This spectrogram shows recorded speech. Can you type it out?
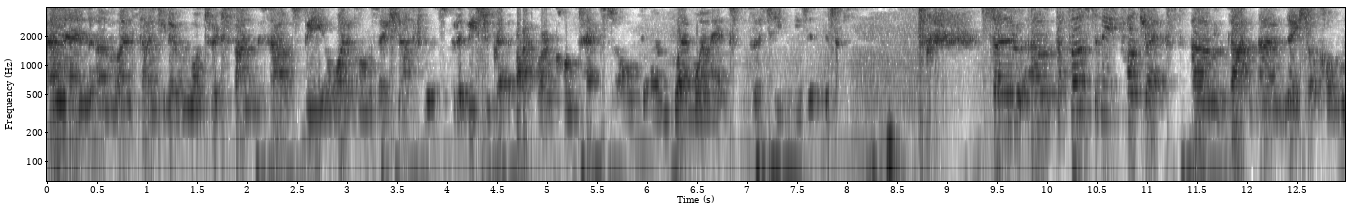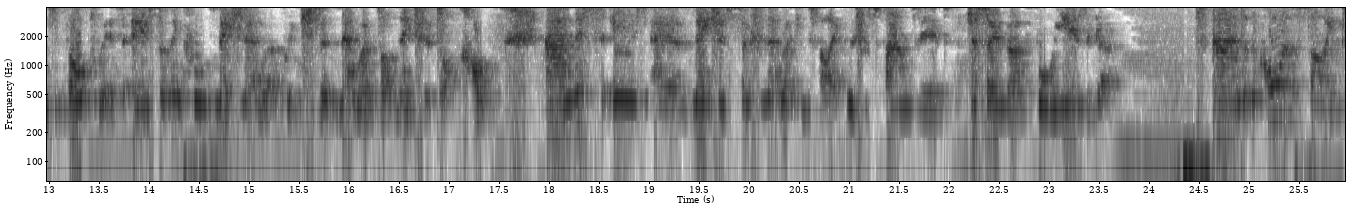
and then um, I understand, you know, we want to expand this out to be a wider conversation afterwards, but at least you get the background context of um, where my expertise is. So um, the first of these projects um, that um, Nature.com was involved with is something called Nature Network, which is at network.nature.com. And this is Nature's social networking site, which was founded just over four years ago. And at the core of the site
